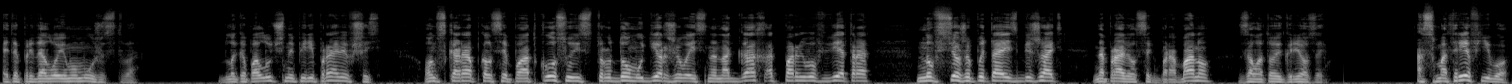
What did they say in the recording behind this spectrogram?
Это придало ему мужество. Благополучно переправившись, он вскарабкался по откосу и, с трудом удерживаясь на ногах от порывов ветра, но все же пытаясь бежать, направился к барабану золотой грезы. Осмотрев его,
